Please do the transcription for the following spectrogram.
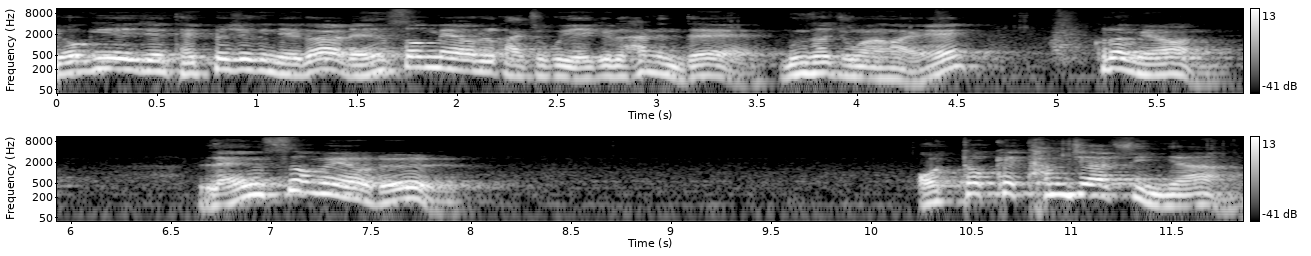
여기에 이제 대표적인 예가 랜섬웨어를 가지고 얘기를 하는데 문서 중앙화에 그러면 랜섬웨어를 어떻게 탐지할 수 있냐?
